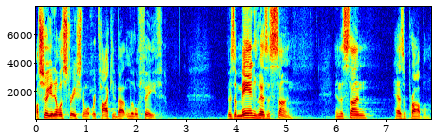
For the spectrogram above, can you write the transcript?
I'll show you an illustration of what we're talking about in little faith. There's a man who has a son, and the son has a problem.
